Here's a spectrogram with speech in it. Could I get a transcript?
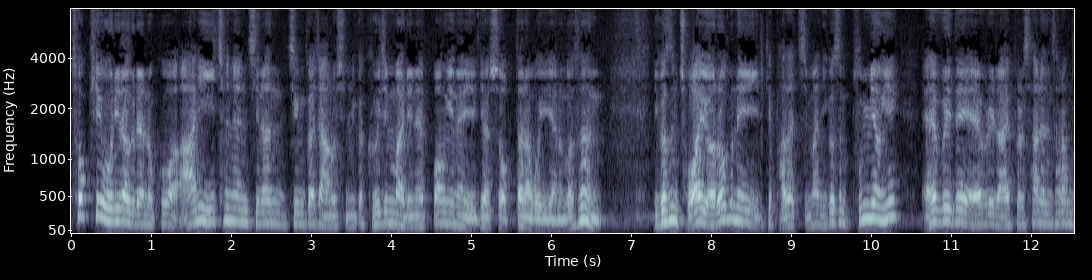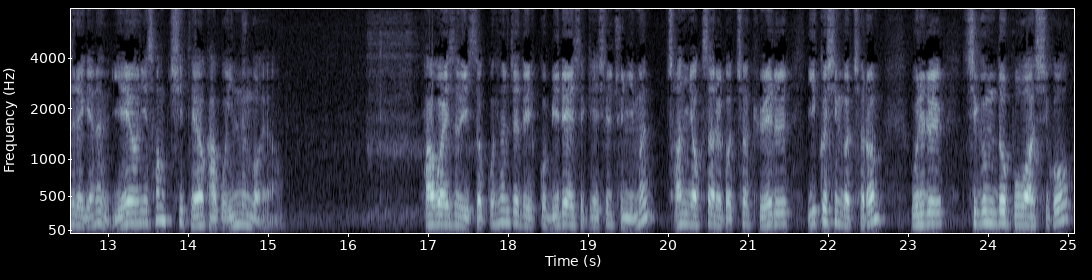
속히 오리라 그래 놓고 아니 2000년 지난 지금까지 안 오십니까? 거짓말이네 뻥이네 얘기할 수 없다라고 얘기하는 것은 이것은 저와 여러분이 이렇게 받았지만 이것은 분명히 everyday every life를 사는 사람들에게는 예언이 성취되어 가고 있는 거예요. 과거에서도 있었고 현재도 있고 미래에서 계실 주님은 전 역사를 거쳐 교회를 이끄신 것처럼 우리를 지금도 보호하시고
